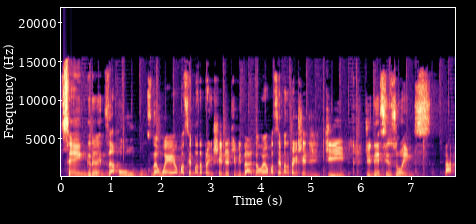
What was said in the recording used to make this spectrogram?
Sem grandes arroubos, não é uma semana para encher de atividade, não é uma semana para encher de, de, de decisões tá?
